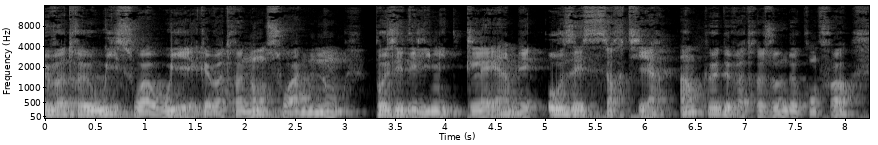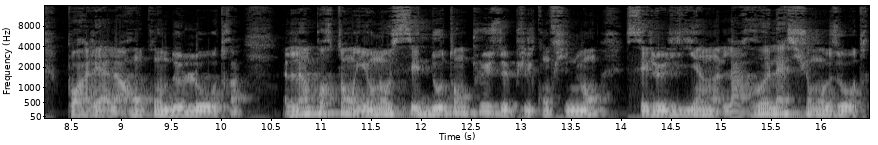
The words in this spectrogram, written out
votre oui soit oui et que votre non soit non. Posez des limites claires, mais osez sortir un peu de votre zone de confort pour aller à la rencontre de l'autre. L'important, et on le sait d'autant plus depuis le confinement, c'est le lien, la relation aux autres,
